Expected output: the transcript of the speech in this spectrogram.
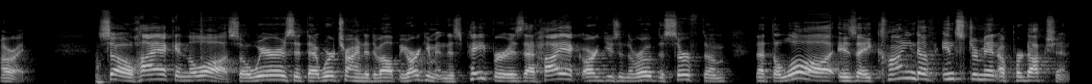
All right. So, Hayek and the law. So, where is it that we're trying to develop the argument in this paper? Is that Hayek argues in The Road to Serfdom that the law is a kind of instrument of production.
